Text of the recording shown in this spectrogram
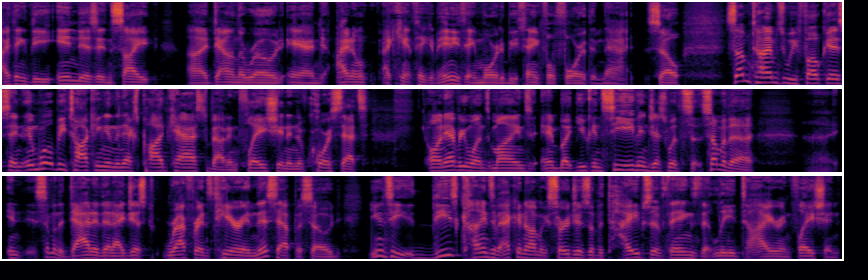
I think the end is in sight uh, down the road. And I don't I can't think of anything more to be thankful for than that. So sometimes we focus and, and we'll be talking in the next podcast about inflation. And of course that's on everyone's minds. And but you can see even just with some of the uh, in some of the data that I just referenced here in this episode, you can see these kinds of economic surges are the types of things that lead to higher inflation.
